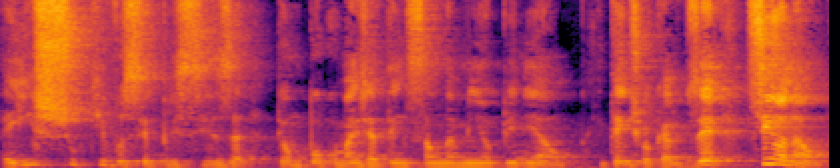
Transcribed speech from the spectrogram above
É isso que você precisa ter um pouco mais de atenção, na minha opinião. Entende o que eu quero dizer? Sim ou não?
